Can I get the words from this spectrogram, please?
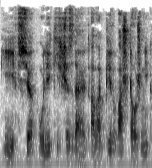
и все улики исчезают, а вампир ваш должник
